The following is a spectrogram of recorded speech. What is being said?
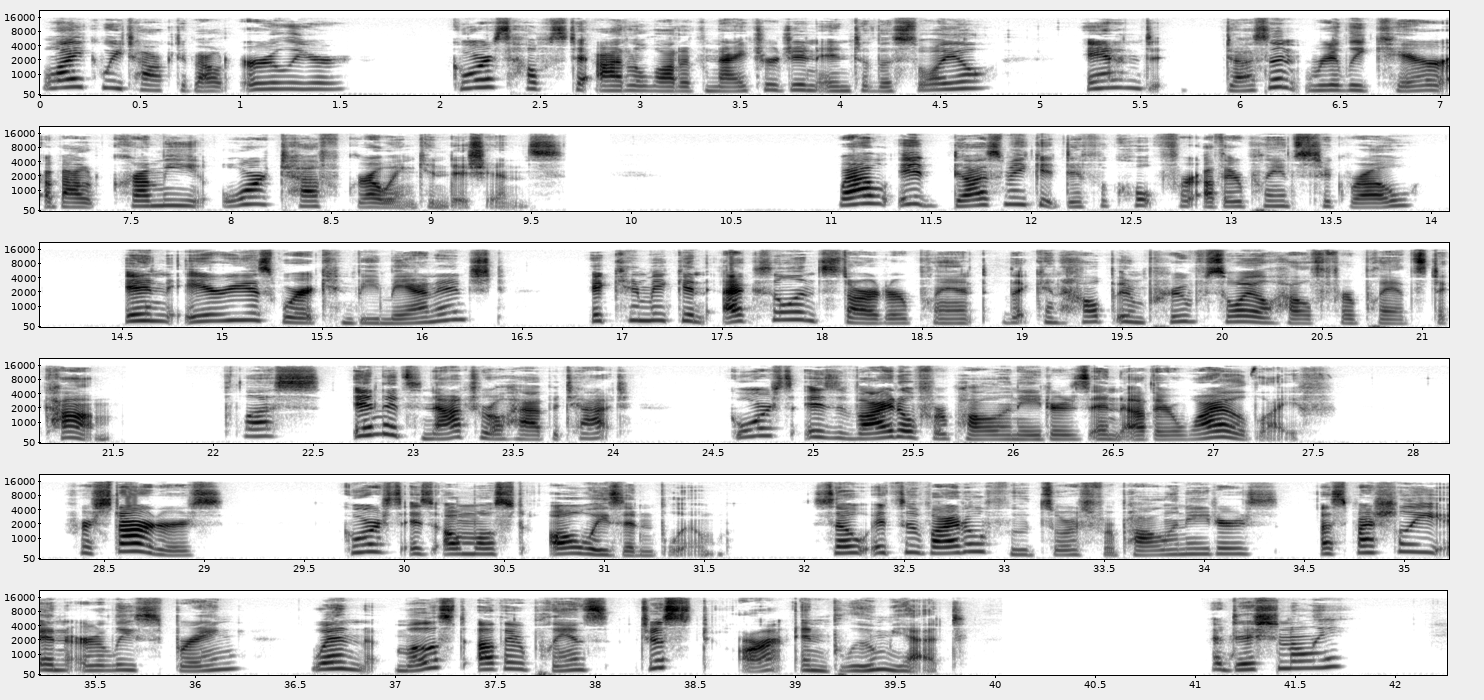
Like we talked about earlier, gorse helps to add a lot of nitrogen into the soil and doesn't really care about crummy or tough growing conditions. While it does make it difficult for other plants to grow, in areas where it can be managed, it can make an excellent starter plant that can help improve soil health for plants to come. Plus, in its natural habitat, gorse is vital for pollinators and other wildlife. For starters, gorse is almost always in bloom, so it's a vital food source for pollinators, especially in early spring when most other plants just aren't in bloom yet. Additionally,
